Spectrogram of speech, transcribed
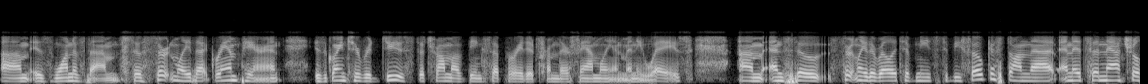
um, is one of them. So certainly that grandparent is going to reduce the trauma of being separated from their family in many ways. Um, and so certainly the relative needs to be focused on that, and it's a natural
